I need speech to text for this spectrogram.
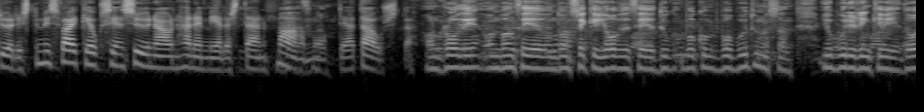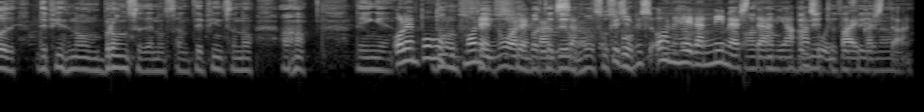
Työllistymisvaikeuksien syynä on hänen mielestään maahanmuuttajatausta. On rodi, on de säger, on de söker jobb, de säger du, var, var bor du någonstans? Jag bor i Rinkeby. Då, det finns någon brons där någonstans. Det finns någon, aha. Olen puhunut monen nuoren kanssa. Kysymys on heidän nimestään ja asuinpaikastaan.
